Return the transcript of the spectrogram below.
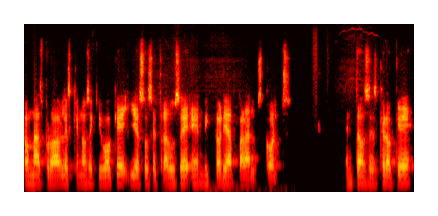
lo más probable es que no se equivoque y eso se traduce en victoria para los Colts. Entonces creo que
